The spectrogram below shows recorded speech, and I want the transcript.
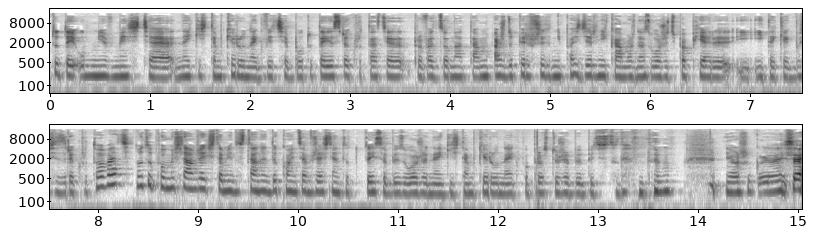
tutaj u mnie w mieście, na jakiś tam kierunek, wiecie, bo tutaj jest rekrutacja prowadzona tam aż do pierwszych dni października można złożyć papiery i, i tak jakby się zrekrutować. No to pomyślałam, że jak się tam nie dostanę do końca września, to tutaj sobie złożę na jakiś tam kierunek po prostu, żeby być studentem. Nie oszukujmy się.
